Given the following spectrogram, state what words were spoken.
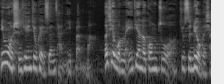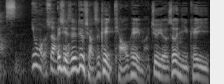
因为我十天就可以生产一本嘛。而且我每一天的工作就是六个小时，因为我算，而且这六小时可以调配嘛，就有时候你可以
